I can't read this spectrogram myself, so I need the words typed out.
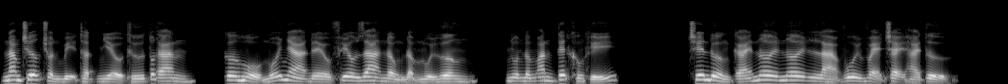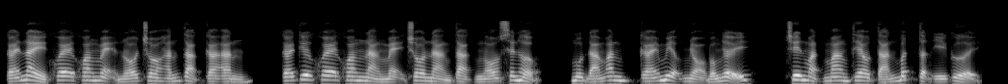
năm trước chuẩn bị thật nhiều thứ tốt ăn, cơ hồ mỗi nhà đều phiêu ra nồng đậm mùi hương, nhuộm đậm ăn tết không khí. Trên đường cái nơi nơi là vui vẻ chạy hài tử, cái này khoe khoang mẹ nó cho hắn tạc ca ăn, cái kia khoe khoang nàng mẹ cho nàng tạc ngó sen hợp, một đám ăn cái miệng nhỏ bóng nhảy, trên mặt mang theo tán bất tận ý cười.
